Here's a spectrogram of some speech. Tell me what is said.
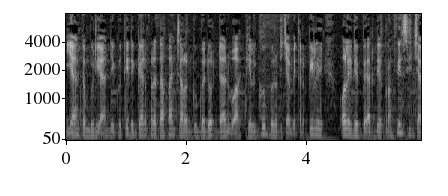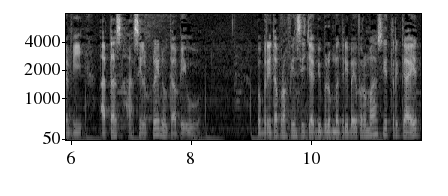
yang kemudian diikuti dengan penetapan calon gubernur dan wakil gubernur Jambi terpilih oleh DPRD Provinsi Jambi atas hasil pleno KPU. Pemerintah Provinsi Jambi belum menerima informasi terkait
